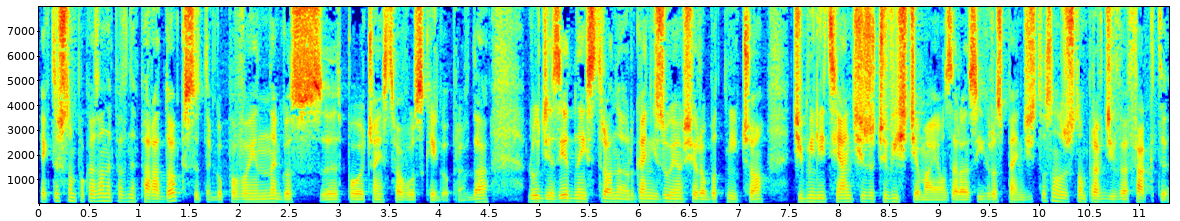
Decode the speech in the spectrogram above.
jak też są pokazane pewne pewne paradoksy tego powojennego społeczeństwa włoskiego, prawda? Ludzie z jednej strony organizują się robotniczo, ci milicjanci rzeczywiście mają zaraz ich rozpędzić. To są zresztą prawdziwe fakty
